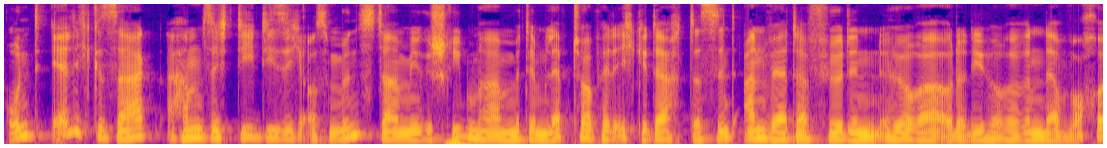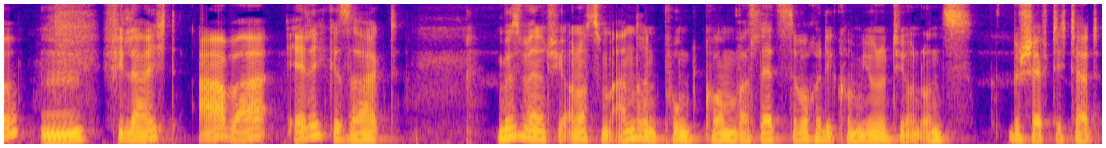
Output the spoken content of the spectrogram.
Und ehrlich gesagt haben sich die, die sich aus Münster mir geschrieben haben mit dem Laptop, hätte ich gedacht, das sind Anwärter für den Hörer oder die Hörerin der Woche. Mhm. Vielleicht. Aber ehrlich gesagt müssen wir natürlich auch noch zum anderen Punkt kommen, was letzte Woche die Community und uns beschäftigt hat.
